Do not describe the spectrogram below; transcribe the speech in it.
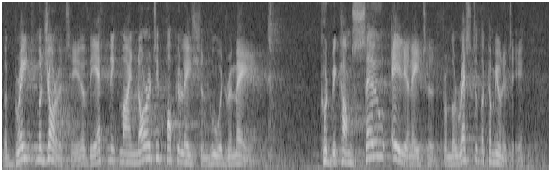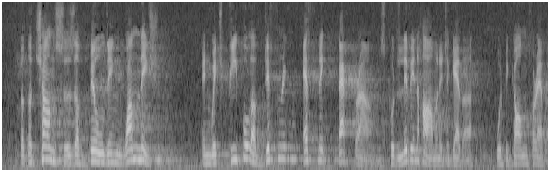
the great majority of the ethnic minority population who would remain could become so alienated from the rest of the community that the chances of building one nation in which people of differing ethnic backgrounds could live in harmony together would be gone forever.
